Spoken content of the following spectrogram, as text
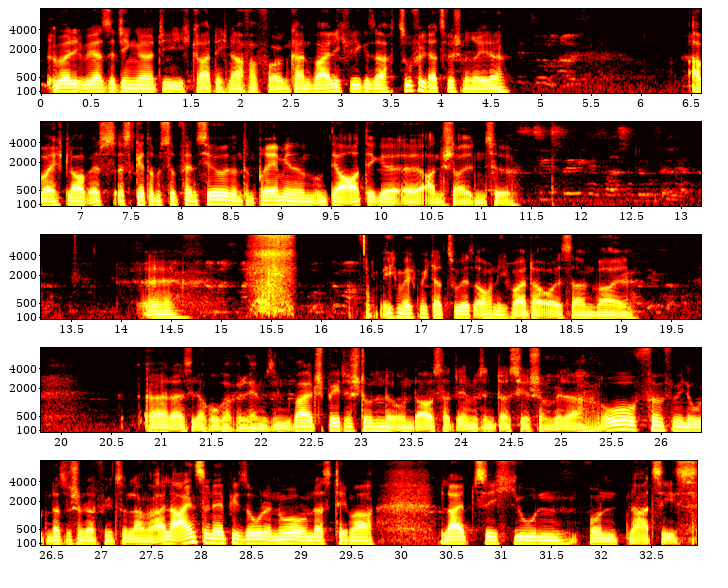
über diverse Dinge, die ich gerade nicht nachverfolgen kann, weil ich, wie gesagt, zu viel dazwischen rede. Aber ich glaube, es, es geht um Subventionen und um Prämien und um derartige äh, Anstalten. So. Äh, ich möchte mich dazu jetzt auch nicht weiter äußern, weil Ah, da ist wieder Roger Wilhelmsen. Bald späte Stunde und außerdem sind das hier schon wieder, oh, fünf Minuten, das ist schon wieder viel zu lange. Eine einzelne Episode nur um das Thema Leipzig, Juden und Nazis.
